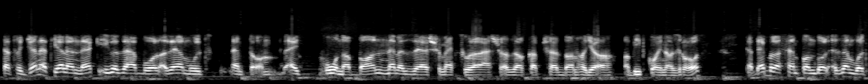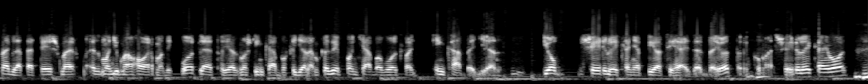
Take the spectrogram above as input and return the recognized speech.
Tehát, hogy Janet jelennek igazából az elmúlt, nem tudom, egy hónapban nem ez az első megszólalása azzal kapcsolatban, hogy a, a bitcoin az rossz, tehát ebből a szempontból ez nem volt meglepetés, mert ez mondjuk már a harmadik volt, lehet, hogy ez most inkább a figyelem középpontjába volt, vagy inkább egy ilyen jobb, sérülékenyebb piaci helyzetbe jött, amikor már sérülékeny volt. Uh-huh.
